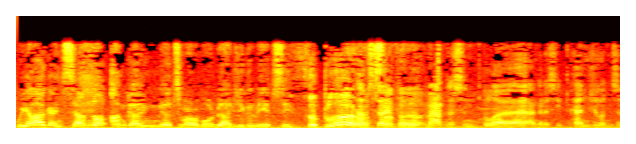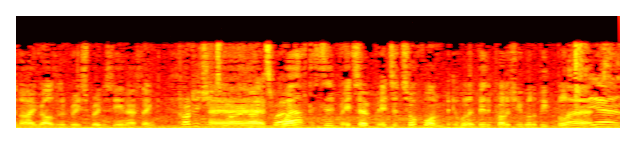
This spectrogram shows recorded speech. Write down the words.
we are going to see. I'm not. I'm going uh, tomorrow morning. But you're going to be here to see the Blur. I'm on for night. Madness and Blur. I'm going to see Pendulum tonight rather than Bruce Springsteen, I think. Prodigy tomorrow Uh, night as well. Well, it's a, it's a it's a tough one. Will it be the Prodigy? Will it be Blur? Yeah.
